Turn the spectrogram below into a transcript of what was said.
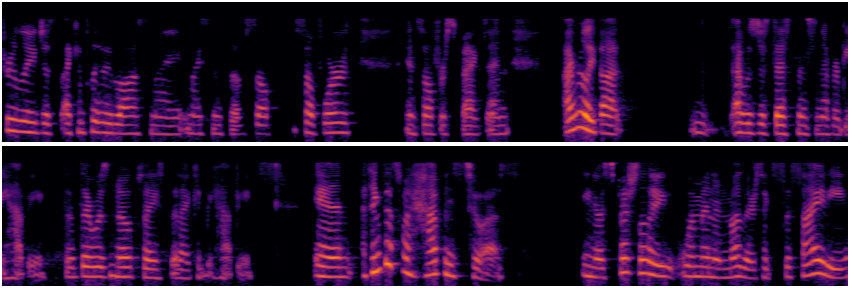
truly just I completely lost my my sense of self self worth and self respect. And I really thought I was just destined to never be happy. That there was no place that I could be happy. And I think that's what happens to us, you know, especially women and mothers, like society.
